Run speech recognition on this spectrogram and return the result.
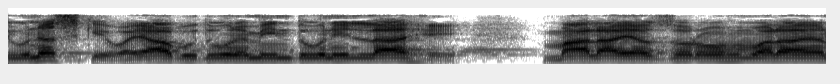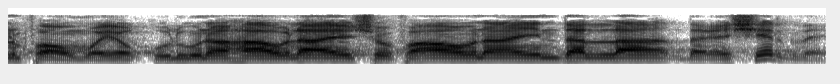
یونس کې ويعبدون من دون الله ما لا يضرهم ولا ينفعهم ويقولون هؤلاء شفعاؤنا عند الله دغه شرک دی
